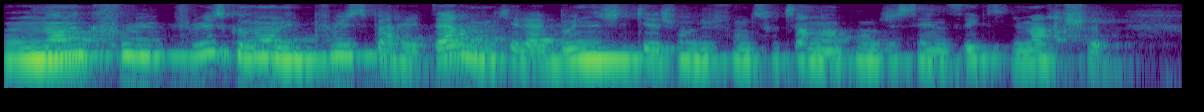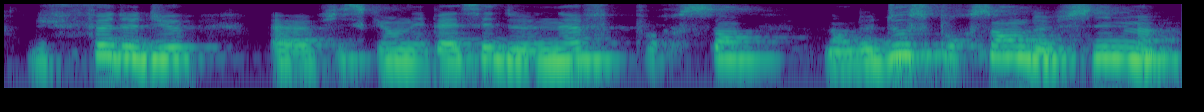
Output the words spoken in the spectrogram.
on, inclut plus, comment on est plus paritaire. Donc, il y a la bonification du fonds de soutien maintenant du CNC qui marche du feu de Dieu, euh, puisqu'on est passé de 9%, non, de 12% de films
